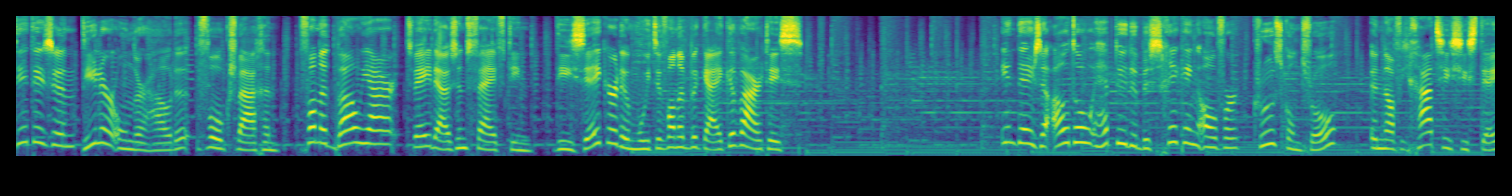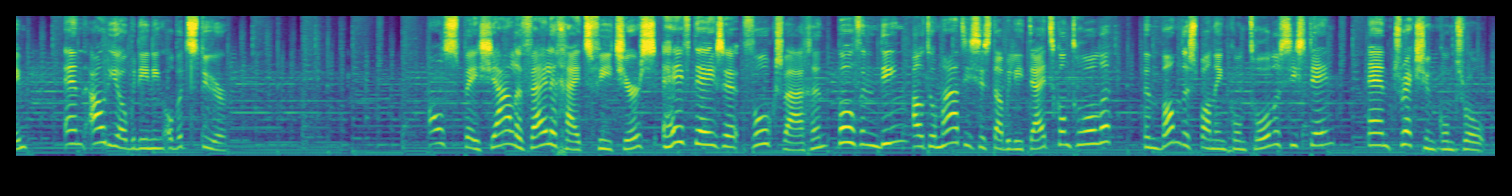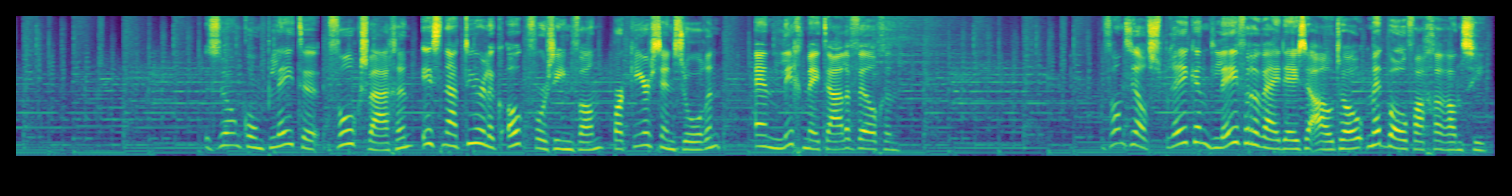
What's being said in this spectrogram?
Dit is een dealer onderhouden Volkswagen van het bouwjaar 2015, die zeker de moeite van het bekijken waard is. In deze auto hebt u de beschikking over cruise control, een navigatiesysteem en audiobediening op het stuur. Als speciale veiligheidsfeatures heeft deze Volkswagen bovendien automatische stabiliteitscontrole, een bandenspanningcontrolesysteem en traction control. Zo'n complete Volkswagen is natuurlijk ook voorzien van parkeersensoren en lichtmetalen velgen. Vanzelfsprekend leveren wij deze auto met BOVAG-garantie.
